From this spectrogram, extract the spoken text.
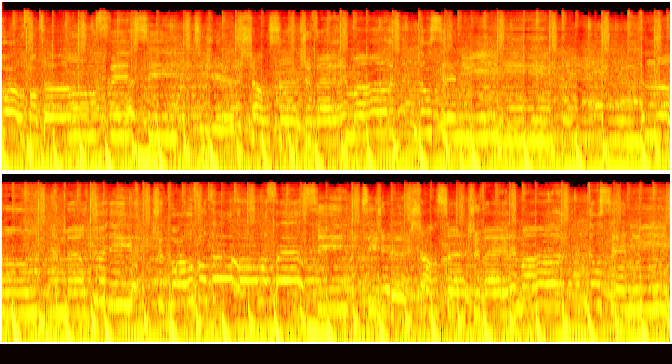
crois aux fantômes, au fait assis. Si j'ai de la chance, je verrai les morts je verrai nuit.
